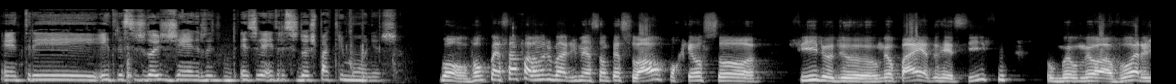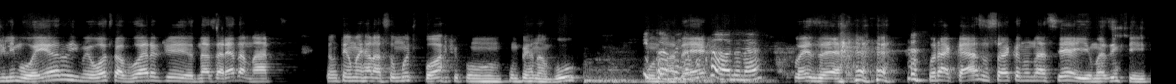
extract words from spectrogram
entre entre esses dois gêneros, entre, entre esses dois patrimônios? Bom, vou começar falando de uma dimensão pessoal, porque eu sou filho do. meu pai é do Recife, o meu, meu avô era de Limoeiro e meu outro avô era de Nazaré da Mata. então tem uma relação muito forte com, com Pernambuco, com e o Nordeste. né? Pois é, por acaso só que eu não nasci aí, mas enfim.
